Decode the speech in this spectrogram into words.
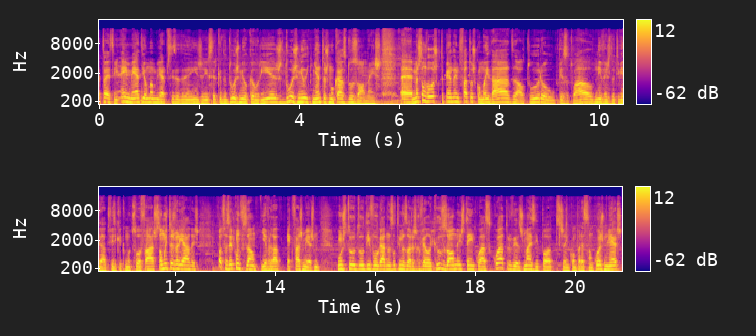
Então é assim, em média, uma mulher precisa de ingerir cerca de 2 mil calorias, 2.500 no caso dos homens. Ah, mas são valores que dependem de fatores como a idade, a altura, o peso atual, níveis de atividade física que uma pessoa faz. São muitas variáveis. Pode fazer confusão e a verdade é que faz mesmo. Um estudo divulgado nas últimas horas revela que os homens têm quase 4 vezes mais hipóteses em comparação com as mulheres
